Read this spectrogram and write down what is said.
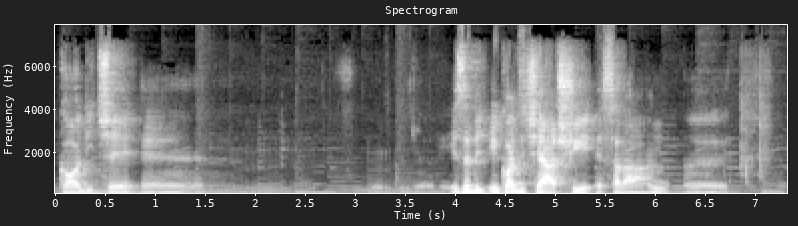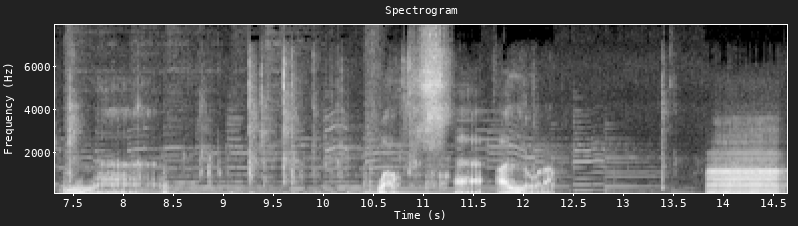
codice eh, il codice ASCII sarà eh, in uh, wow uh, allora uh,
